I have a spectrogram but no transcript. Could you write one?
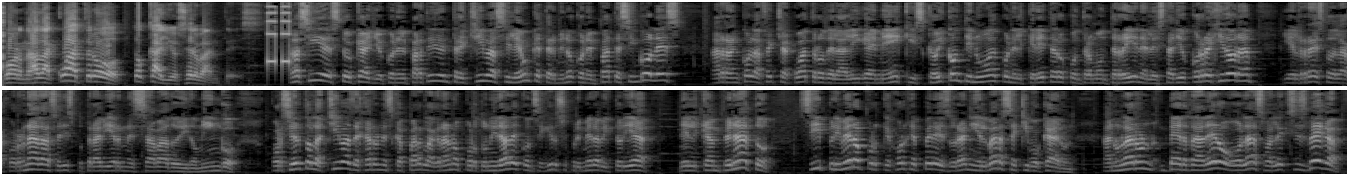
Jornada 4, Tocayo Cervantes. Así es, Tocayo, con el partido entre Chivas y León que terminó con empate sin goles, arrancó la fecha 4 de la Liga MX, que hoy continúa con el Querétaro contra Monterrey en el Estadio Corregidora y el resto de la jornada se disputará viernes, sábado y domingo. Por cierto, las Chivas dejaron escapar la gran oportunidad de conseguir su primera victoria del campeonato. Sí, primero porque Jorge Pérez Durán y el Bar se equivocaron. Anularon verdadero golazo a Alexis Vega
